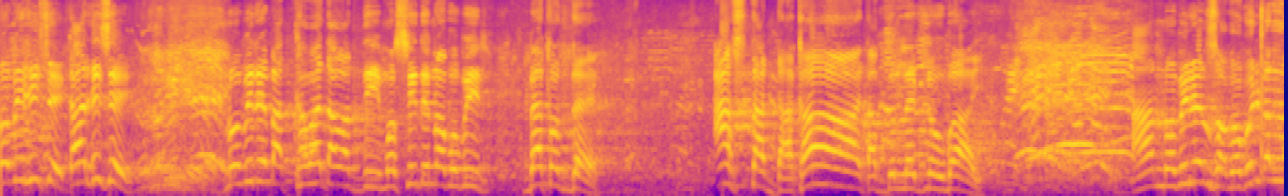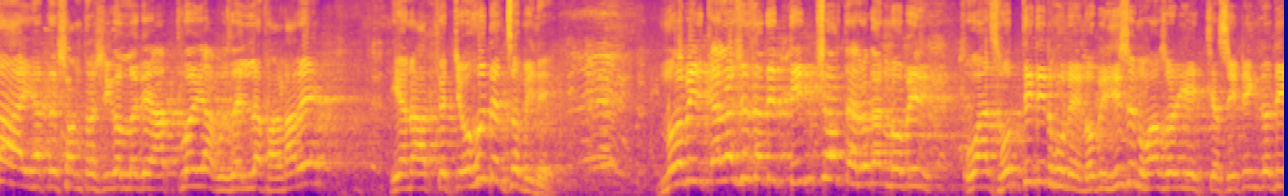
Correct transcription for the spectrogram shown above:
নবীর হিসে, কার হিসে? নবীরে ভাত খাওয়ায় দাওয়াত দি মসজিদে নববীর বেতন দেয়। আস্তার ডাকাত আব্দুল্লাহ ইবনে উবাই। আর নবীরে জব করিবার লাই হাতে সন্ত্রাসী গর লাগে আতলই আবু জাইল্লা ফানারে, ইয়ানা আতকে চৌহুদের জমিনে। নবীর কালাসে যদি তিনশো তেরো গান নবীর ওয়াজ হত্তি দিন শুনে নবীর হিসেন ওয়াজ হরিয়ে ইচ্ছে সিটিং যদি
